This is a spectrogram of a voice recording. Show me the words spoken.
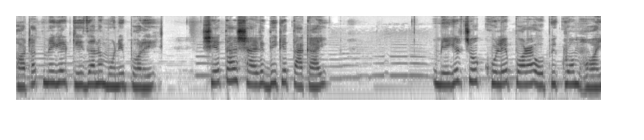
হঠাৎ মেঘের কী যেন মনে পড়ে। সে তার শাড়ির দিকে তাকায়। মেঘের চোখ খুলে পড়ার অপিক্রম হয়।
